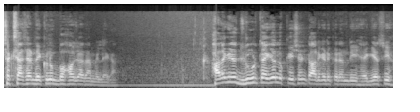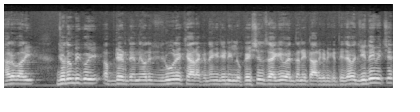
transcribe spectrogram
ਸਕਸੈਸ ਰੇਟ ਦੇਖਣ ਨੂੰ ਬਹੁਤ ਜ਼ਿਆਦਾ ਮਿਲੇਗਾ। ਹਾਲਾਂਕਿ ਜੋ ਜ਼ਰੂਰਤ ਹੈਗੀ ਉਹ ਲੋਕੇਸ਼ਨ ਟਾਰਗੇਟ ਕਰਨ ਦੀ ਹੈਗੀ ਅਸੀਂ ਹਰ ਵਾਰੀ ਜਦੋਂ ਵੀ ਕੋਈ ਅਪਡੇਟ ਦਿੰਦੇ ਹਾਂ, ਉਹਦੇ 'ਚ ਜ਼ਰੂਰ ਇਹ ਖਿਆਲ ਰੱਖਦੇ ਹਾਂ ਕਿ ਜਿਹੜੀ ਲੋਕੇਸ਼ਨਸ ਹੈਗੀ ਉਹ ਇਦਾਂ ਦੀ ਟਾਰਗੇਟ ਕੀਤੀ ਜਾਵੇ, ਜਿਹਦੇ ਵਿੱਚ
